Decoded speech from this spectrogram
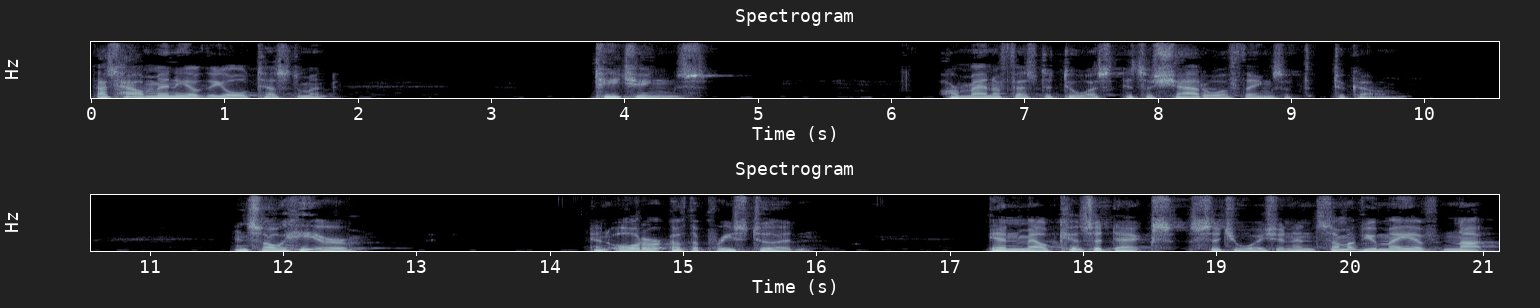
That's how many of the Old Testament teachings are manifested to us. It's a shadow of things to come. And so here, an order of the priesthood in Melchizedek's situation, and some of you may have not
